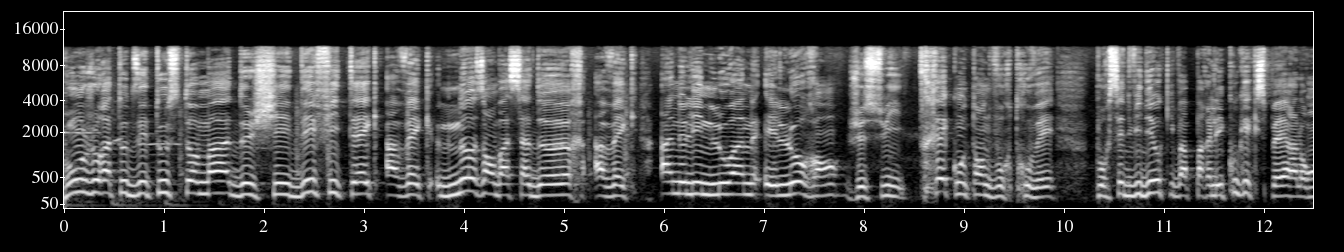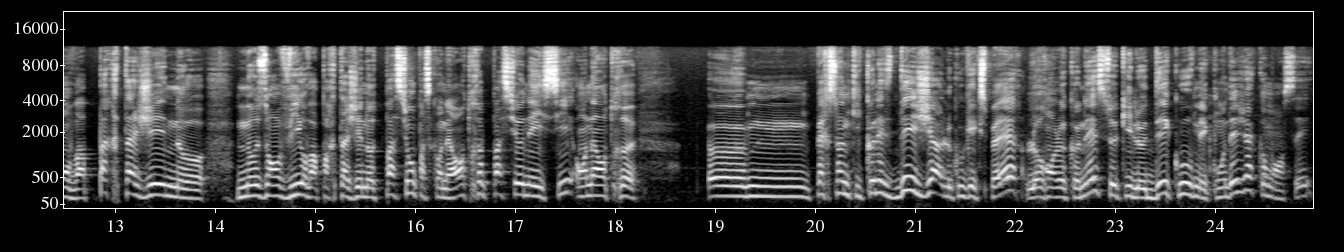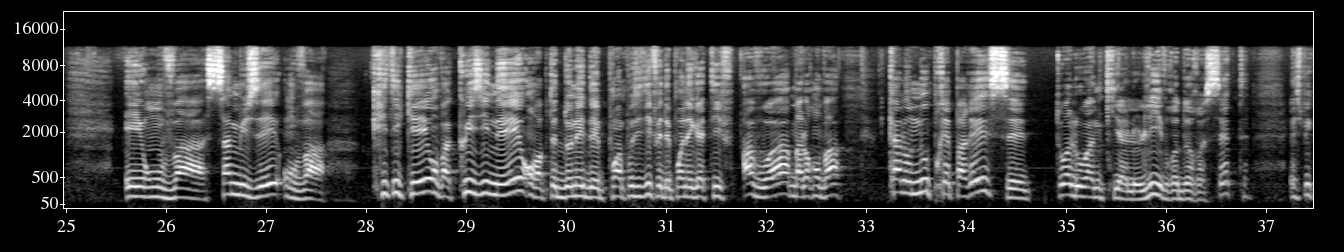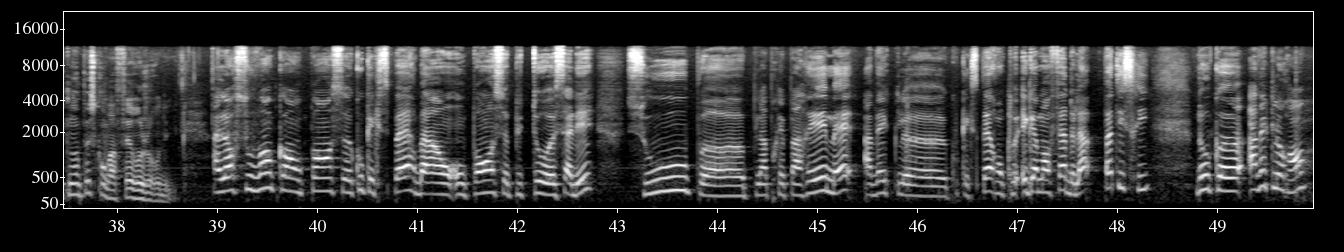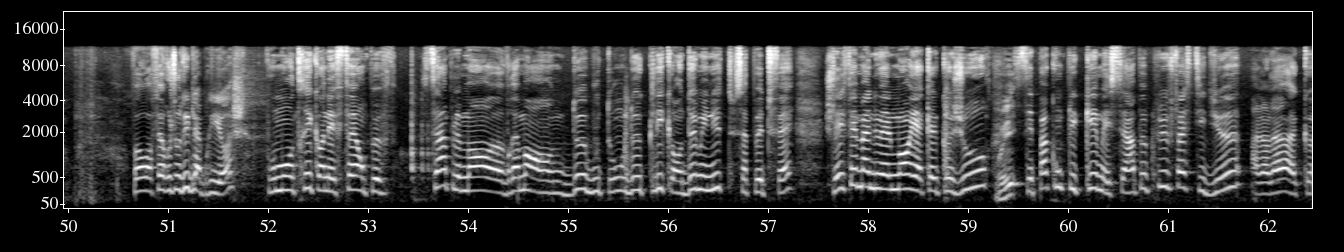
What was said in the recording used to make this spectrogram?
Bonjour à toutes et tous, Thomas de chez DefiTech avec nos ambassadeurs, avec Anneline, Louane et Laurent. Je suis très content de vous retrouver pour cette vidéo qui va parler Cook Expert. Alors on va partager nos, nos envies, on va partager notre passion parce qu'on est entre passionnés ici. On est entre euh, personnes qui connaissent déjà le Cook Expert, Laurent le connaît, ceux qui le découvrent mais qui ont déjà commencé. Et on va s'amuser, on va critiquer, on va cuisiner, on va peut-être donner des points positifs et des points négatifs à voir. Mais alors on va, qu'allons-nous préparer? C'est toi, Louane, qui a le livre de recettes. Explique-nous un peu ce qu'on va faire aujourd'hui. Alors souvent quand on pense cook expert, ben, on, pense plutôt euh, salé, soupe, euh, plat préparé, mais avec le cook expert, on peut également faire de la pâtisserie. Donc euh, avec Laurent, on va faire aujourd'hui de la brioche pour montrer qu'en effet on peut simplement, vraiment en deux boutons, deux clics, en deux minutes, ça peut être fait. Je l'ai fait manuellement il y a quelques jours. Oui. C'est pas compliqué, mais c'est un peu plus fastidieux. Alors là, avec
